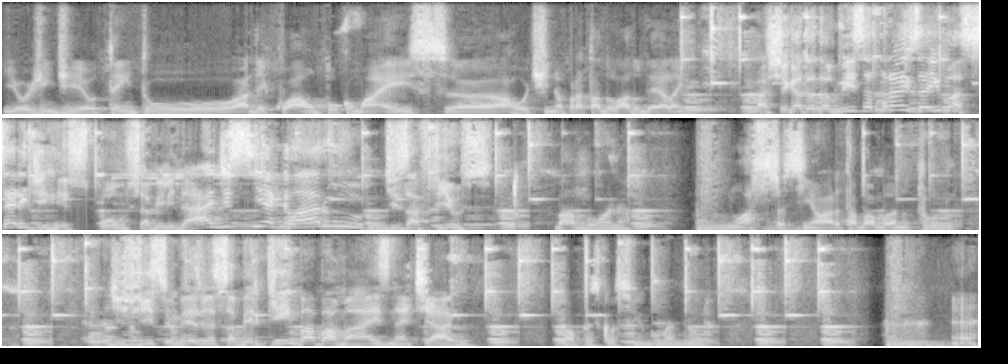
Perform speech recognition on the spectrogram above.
e hoje em dia eu tento adequar um pouco mais uh, a rotina para estar tá do lado dela. A chegada da Luísa traz aí uma série de responsabilidades e, é claro, desafios. Babona. Nossa senhora, tá babando tudo. Difícil mesmo é saber quem baba mais, né, Thiago? Olha o pescocinho maduro. É.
